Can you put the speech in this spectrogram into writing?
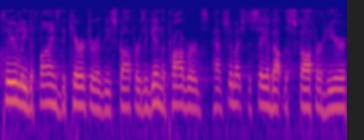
clearly defines the character of these scoffers. Again, the Proverbs have so much to say about the scoffer here.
